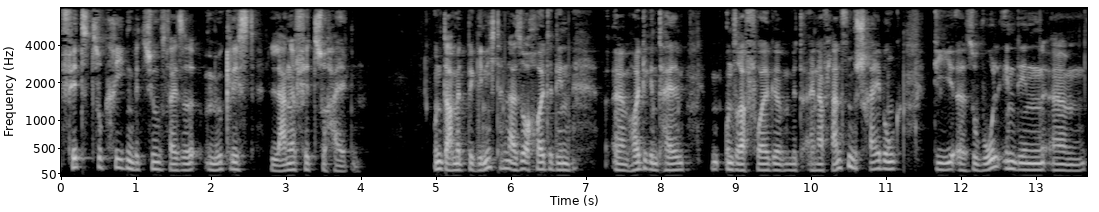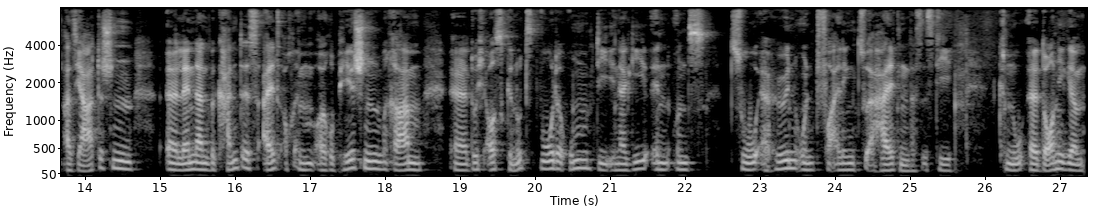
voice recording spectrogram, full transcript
fit zu kriegen, beziehungsweise möglichst lange fit zu halten. Und damit beginne ich dann also auch heute den äh, heutigen Teil unserer Folge mit einer Pflanzenbeschreibung, die äh, sowohl in den ähm, asiatischen äh, Ländern bekannt ist, als auch im europäischen Rahmen äh, durchaus genutzt wurde, um die Energie in uns zu erhöhen und vor allen Dingen zu erhalten. Das ist die Kno äh, dornige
